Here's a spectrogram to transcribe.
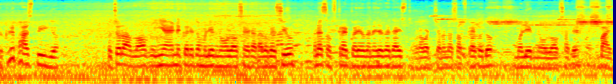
એટલી ફાસ્ટ પી ગયો. તો ચલો આ બ્લોગ અહીંયા એન્ડ કરીએ તો મળીએ એક નવો બ્લોગ સાથે. ટાટા તો બેસ્યું અને સબસ્ક્રાઈબ કર્યો કે નહીં જતા ગાઈસ ફટાફટ ચેનલને સબસ્ક્રાઈબ કરી દો. મળીએ એક નવો બ્લોગ સાથે. બાય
